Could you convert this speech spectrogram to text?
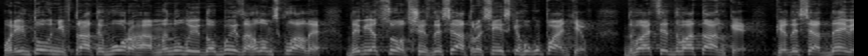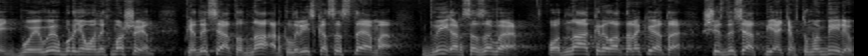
Орієнтовні втрати ворога минулої доби загалом склали 960 російських окупантів, 22 танки, 59 бойових броньованих машин, 51 артилерійська система, 2 РСЗВ, одна крилата ракета, 65 автомобілів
